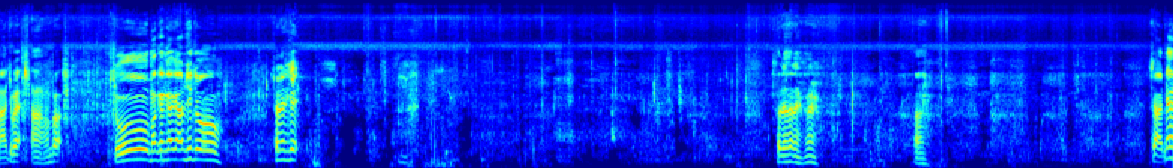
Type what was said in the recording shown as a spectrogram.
Ha cepat. Ha nampak. Tu makan garam situ. Sana sikit. Sana sana. sana. Ha. Sana.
